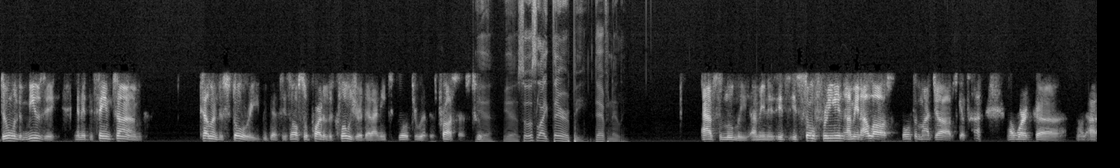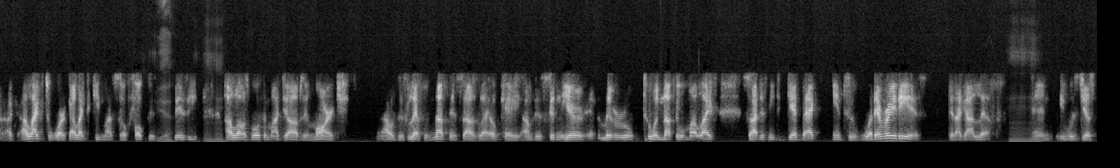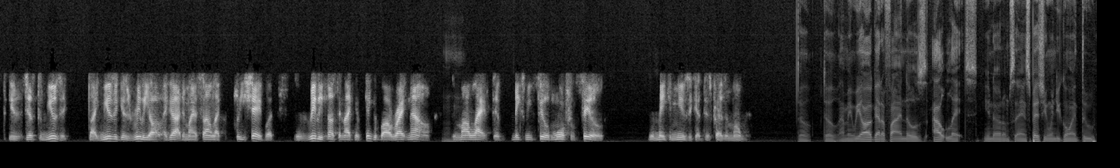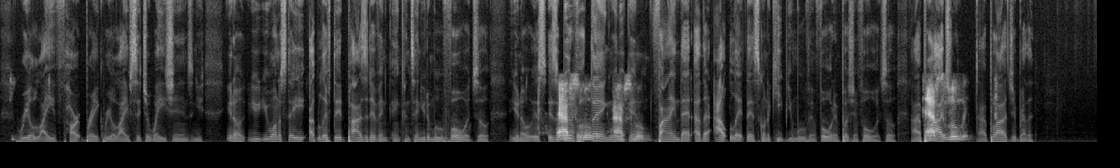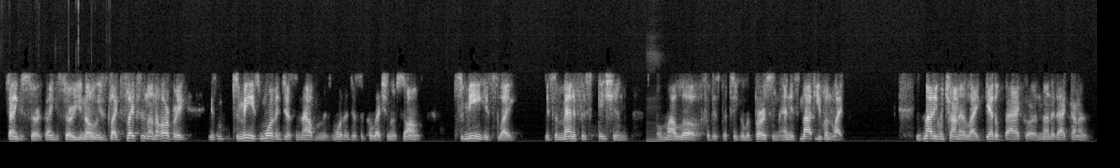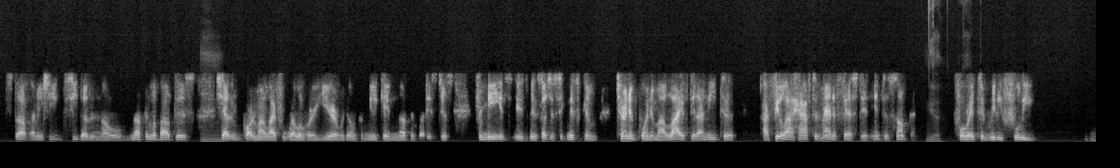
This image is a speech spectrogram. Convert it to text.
doing the music, and at the same time telling the story because it's also part of the closure that I need to go through in this process too. Yeah, yeah. So it's like therapy, definitely. Absolutely. I mean, it, it's it's so freeing. I mean, I lost both of my jobs because I, I, work. Uh, I, I, I, like to work. I like to keep myself focused yeah. and busy. Mm-hmm. I lost both of my jobs in March. I was just left with nothing. So I was like, okay, I'm just sitting here in the living room doing nothing with my life. So I just need to get back into whatever it is that I got left. Mm-hmm. And it was just it was just the music. Like music is really all I got. It might sound like a cliche, but there's really nothing I can think about right now mm-hmm. in my life that makes me feel more fulfilled than making music at this present moment. Dope, dope. I mean, we all got to find those outlets. You know what I'm saying? Especially when you're going through real life heartbreak, real life situations, and you you know, you, you want to stay uplifted, positive, and, and continue to move forward. So, you know, it's, it's a Absolutely. beautiful thing when Absolutely. you can find that other outlet that's going to keep you moving forward and pushing forward. So I applaud Absolutely. you. I applaud you, brother. Thank you, sir. Thank you, sir. You know, it's like flexing on the heartbreak. Is to me, it's more than just an album. It's more than just a collection of songs. To me, it's like it's a manifestation mm. of my love for this particular person, and it's not even like it's not even trying to like get her back or none of that kind of stuff. I mean, she she doesn't know nothing about this. Mm-hmm. She hasn't been part of my life for well over a year. We don't communicate nothing, but it's just for me, it's it's been such a significant turning point in my life that I need to. I feel I have to manifest it into something yeah. for it to really fully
